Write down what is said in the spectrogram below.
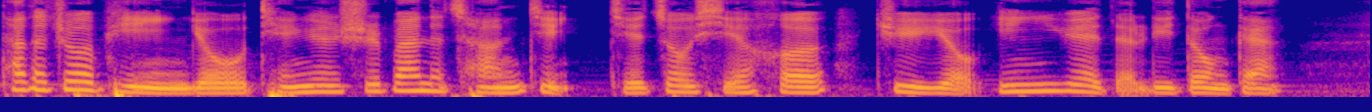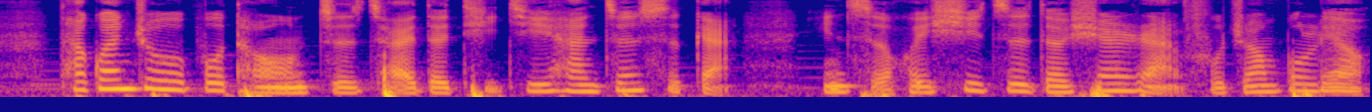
他的作品有田园诗般的场景，节奏协和，具有音乐的律动感。他关注不同纸材的体积和真实感，因此会细致地渲染服装布料。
